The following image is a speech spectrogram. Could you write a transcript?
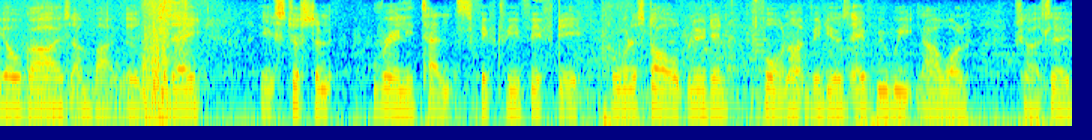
Yo guys, I'm back and today it's just a really tense 50-50. I'm going to start uploading Fortnite videos every week now on, should I say,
